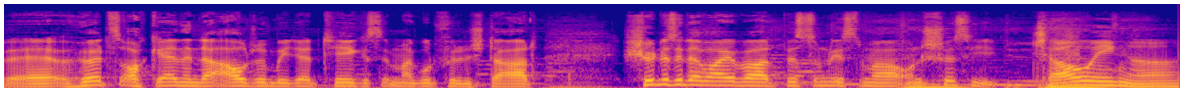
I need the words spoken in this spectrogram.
Äh, hört's auch gerne in der Audiomediathek. Ist immer gut für den Start. Schön, dass ihr dabei wart. Bis zum nächsten Mal und tschüssi. Ciao, Inga.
